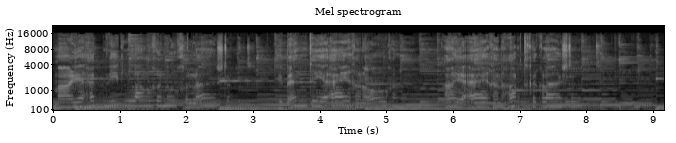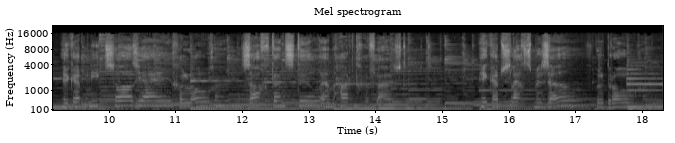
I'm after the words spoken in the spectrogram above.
Maar je hebt niet lang genoeg geluisterd. Je bent in je eigen ogen, aan je eigen hart gekluisterd. Ik heb niet zoals jij gelogen, zacht en stil en hard gefluisterd. Ik heb slechts mezelf bedrogen.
